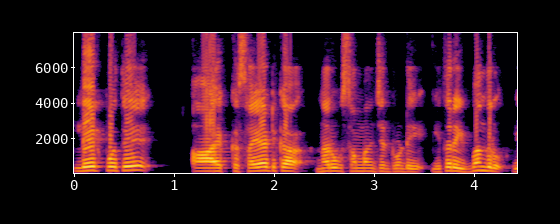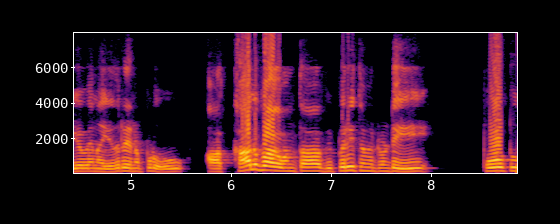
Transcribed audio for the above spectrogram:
లేకపోతే ఆ యొక్క సయాటిక నరువుకు సంబంధించినటువంటి ఇతర ఇబ్బందులు ఏవైనా ఎదురైనప్పుడు ఆ కాలు భాగం అంతా విపరీతమైనటువంటి పోటు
